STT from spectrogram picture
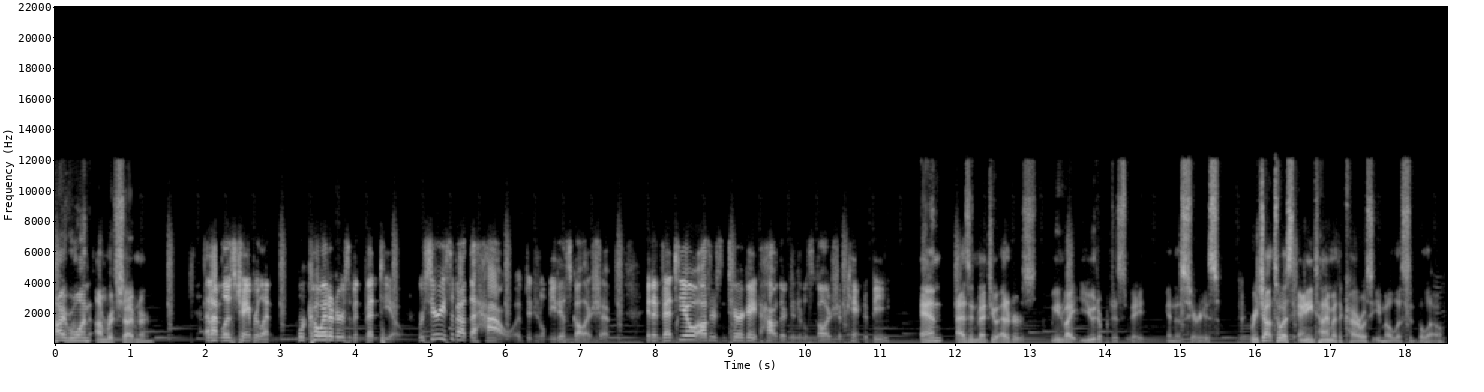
Hi, everyone. I'm Rich Shivener. And I'm Liz Chamberlain. We're co editors of Inventio. We're serious about the how of digital media scholarship. In Inventio, authors interrogate how their digital scholarship came to be. And as Inventio editors, we invite you to participate in this series. Reach out to us anytime at the Kairos email listed below.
